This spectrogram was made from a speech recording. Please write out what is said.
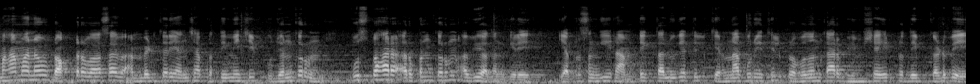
महामानव डॉक्टर बाबासाहेब आंबेडकर यांच्या प्रतिमेचे पूजन करून पुष्पहार अर्पण करून अभिवादन केले. याप्रसंगी रामटेक तालुक्यातील किरणापूर येथील प्रबोधनकार भीमशाहीर प्रदीप कडबे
